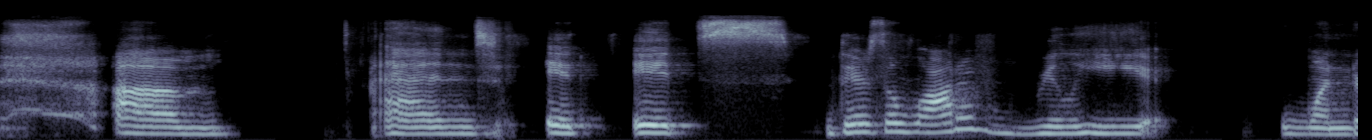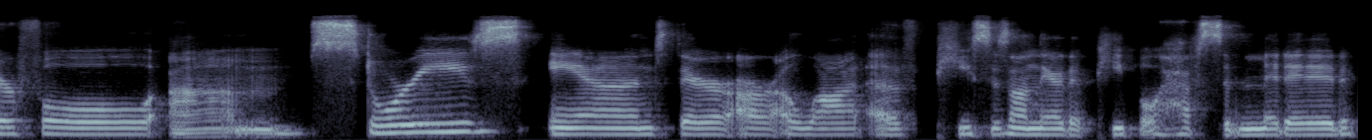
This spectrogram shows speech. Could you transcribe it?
um, and it it's there's a lot of really wonderful um, stories and there are a lot of pieces on there that people have submitted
